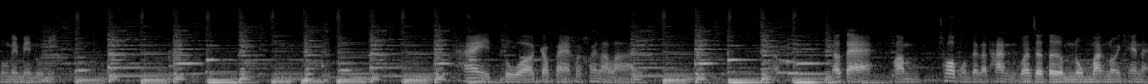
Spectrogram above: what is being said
ลงในเมนูนี้ ตัวกาแฟค่อยๆละลายครับแล้วแต่ความชอบของแต่ละท่านว่าจะเติมนมมากน้อยแค่ไหน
